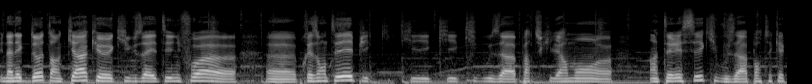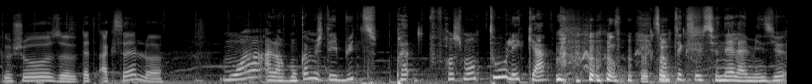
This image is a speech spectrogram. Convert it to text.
une anecdote, un cas que- qui vous a été une fois euh, euh, présenté, et puis qui, qui, qui vous a particulièrement euh, intéressé, qui vous a apporté quelque chose euh, Peut-être Axel euh, Moi, alors bon, comme je débute, franchement, tous les cas sont exceptionnels à mes yeux.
